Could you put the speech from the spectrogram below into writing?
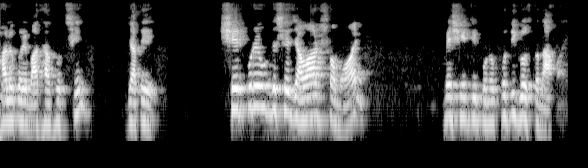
ভালো করে বাঁধা হচ্ছে, যাতে শেরপুরের উদ্দেশ্যে যাওয়ার সময় মেশিনটি কোনো ক্ষতিগ্রস্ত না হয়।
